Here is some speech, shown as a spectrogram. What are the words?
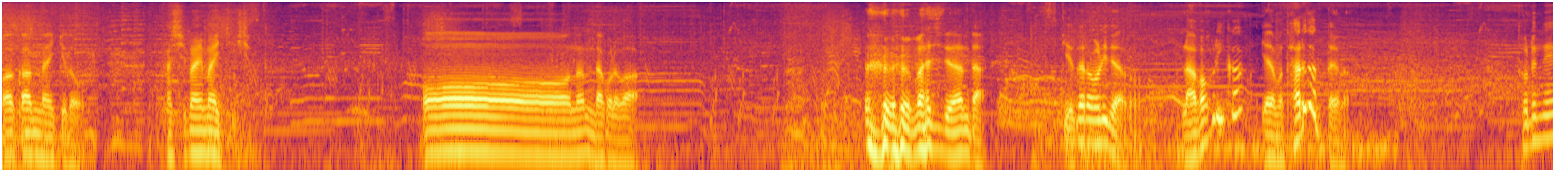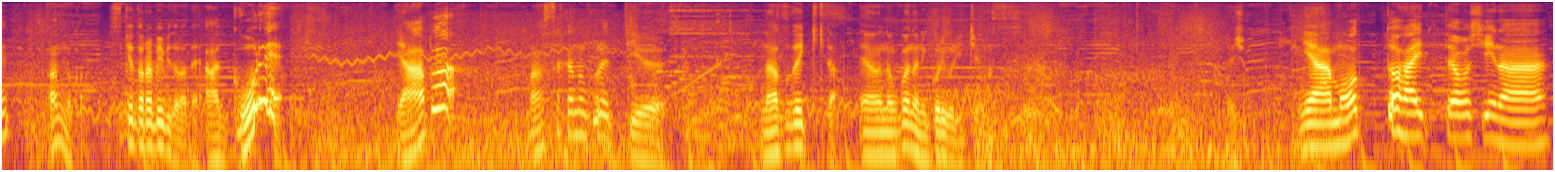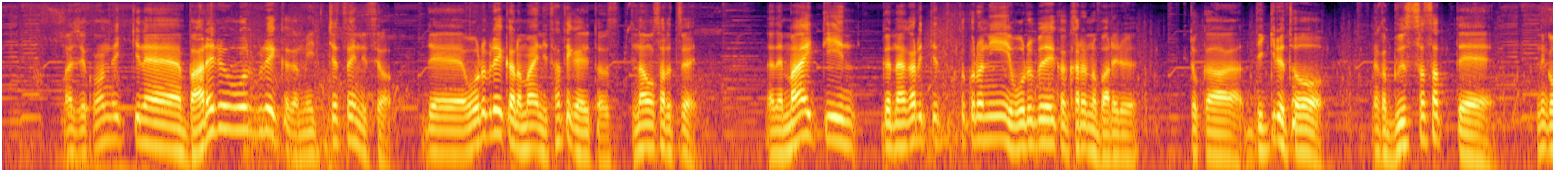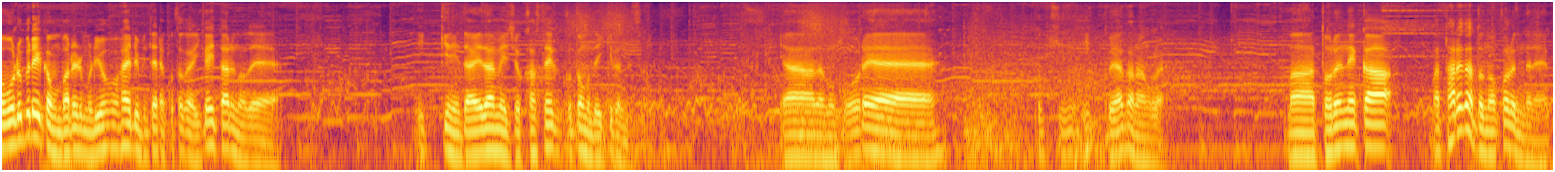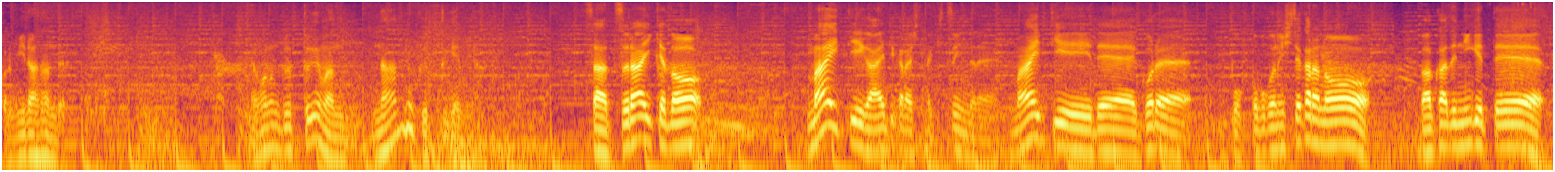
わかんないけど。端前マイティしちゃった。おーなんだこれは。マジでなんだ。スケドラ降りだのラバホリか？いやでもタルだったよな。トルネあんのかスケドラビビドラで。あ、ゴレやばまさかのゴレっていう謎で来た。いや、こういうのにゴリゴリいっちゃいます。よいしょ。いや、もっと入ってほしいなマジでこのデッキね、バレルウォールブレイカーがめっちゃ強いんですよ。で、ウォールブレイカーの前に盾がいるとなおさら強い。なので、マイティが流れてたところにウォールブレイカーからのバレルとかできると、なんかぶっ刺さってなんかウォールブレーカーもバレルも両方入るみたいなことが意外とあるので一気に大ダメージを稼ぐこともできるんですよ。いやーでもこれこっち1個やだなこれ。まあトルネカ。まあタレだと残るんだねこれミラーなんで。このグッドゲームは何のグッドゲームや。さあ辛いけどマイティが相手からしたらきついんだね。マイティでゴレボッコボコにしてからの爆破で逃げて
